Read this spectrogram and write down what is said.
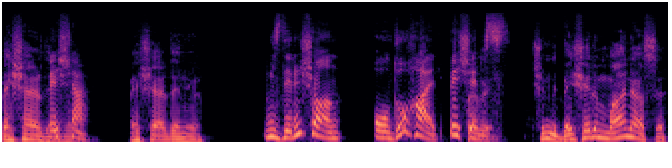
beşer deniyor. Beşer. Beşer deniyor. Bizlerin şu an olduğu hal, beşeriz. Tabii. Şimdi beşerin manası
